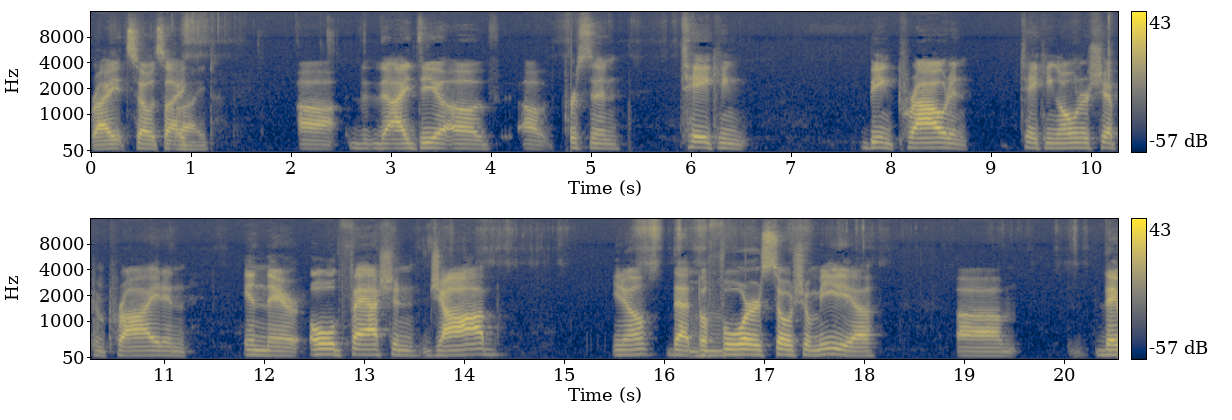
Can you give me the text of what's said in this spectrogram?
right? So it's like right. uh, the, the, idea of a person taking, being proud and taking ownership and pride in in their old fashioned job, you know, that mm-hmm. before social media, um, they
